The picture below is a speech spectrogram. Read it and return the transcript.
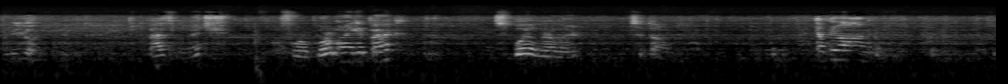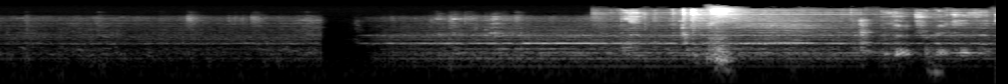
Where you going? Bathroom, Mitch. Before report when I get back. Spoiler alert. Sit down. Don't be long. Alert from that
